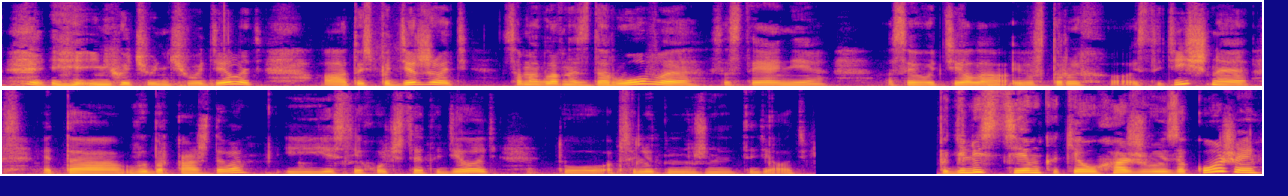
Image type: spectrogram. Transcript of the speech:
и, и не хочу ничего делать. А, то есть поддерживать, самое главное, здоровое состояние своего тела. И, во-вторых, эстетичное – это выбор каждого. И если хочется это делать, то абсолютно нужно это делать. Поделюсь тем, как я ухаживаю за кожей.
